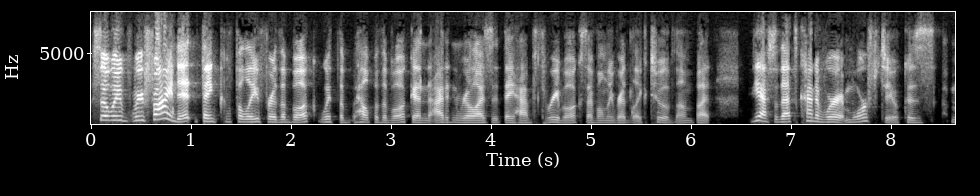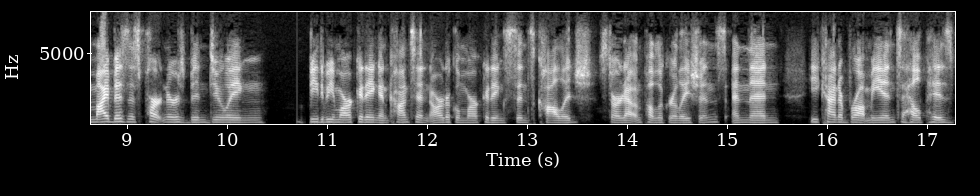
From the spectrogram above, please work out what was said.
so we refined it thankfully for the book with the help of the book and i didn't realize that they have three books. I've only read like two of them but yeah so that's kind of where it morphed to because my business partner has been doing b2b marketing and content and article marketing since college started out in public relations and then he kind of brought me in to help his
